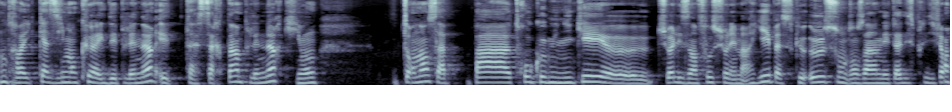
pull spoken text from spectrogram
on travaille quasiment que avec des planeurs et t'as certains planeurs qui ont tendance à pas trop communiquer, euh, tu vois, les infos sur les mariés parce que eux sont dans un état d'esprit différent.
